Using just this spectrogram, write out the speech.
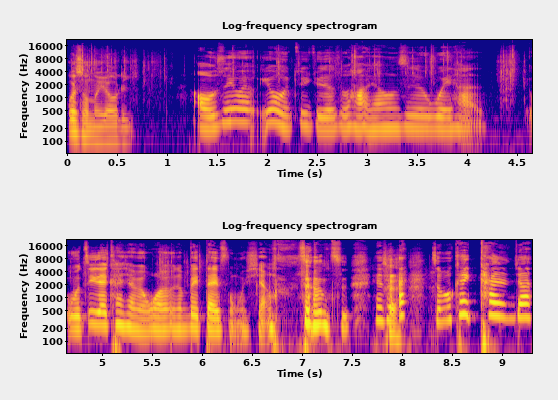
为什么有理？哦，是因为因为我自己觉得说他好像是为他，我自己在看下面，我好像被带风向 这样子。他说：“ 哎，怎么可以开人家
